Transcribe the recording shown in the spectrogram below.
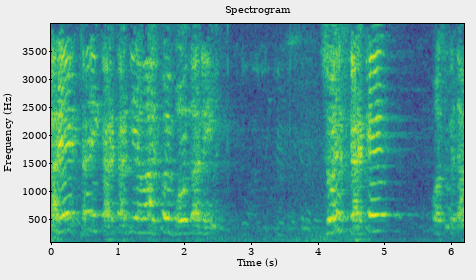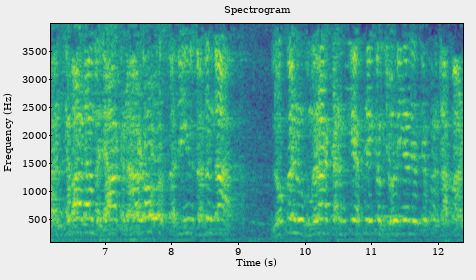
ਹਰੇਕ ਥਾਈ ਕਰ ਕਰ ਦੀ ਆਵਾਜ਼ ਕੋਈ ਬੋਲਦਾ ਨਹੀਂ। ਸੋ ਇਸ ਕਰਕੇ ਉਸ ਵਿਧਾਨ ਸਭਾ ਦਾ ਮਜ਼ਾਕ ਨਾ ਉਡਾਓ ਉਸ ਅਜੀਮ ਸਦਨ ਦਾ। ਲੋਕਾਂ ਨੂੰ ਗੁੰਮਰਾਹ ਕਰਨ ਆਪਣੀ ਕਮਜ਼ੋਰੀਆਂ ਦੇ ਉੱਤੇ ਪਰਦਾ ਪਾਣ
